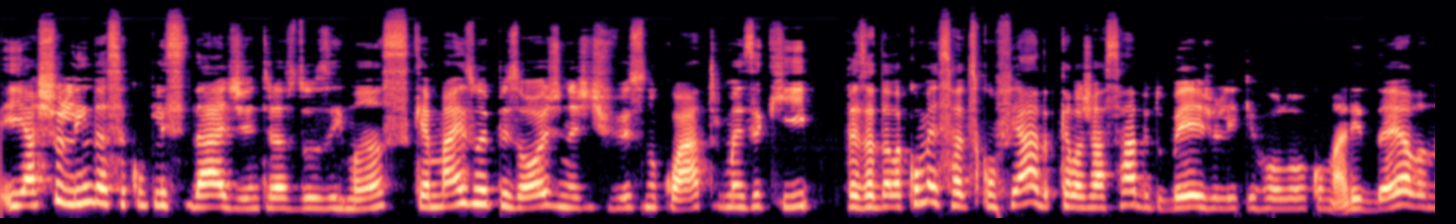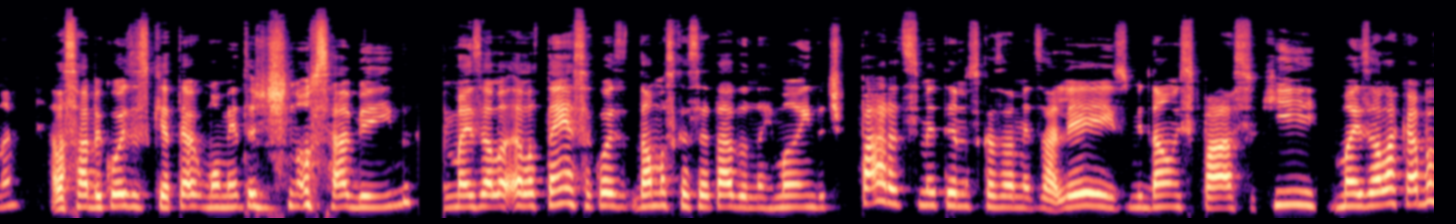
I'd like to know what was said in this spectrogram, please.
E acho linda essa cumplicidade entre as duas irmãs, que é mais um episódio, né? A gente viu isso no 4, mas aqui apesar dela começar desconfiada, porque ela já sabe do beijo ali que rolou com o marido dela, né? Ela sabe coisas que até o momento a gente não sabe ainda. Mas ela, ela tem essa coisa, dá umas cacetadas na irmã ainda, tipo, para de se meter nos casamentos alheios, me dá um espaço aqui. Mas ela acaba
